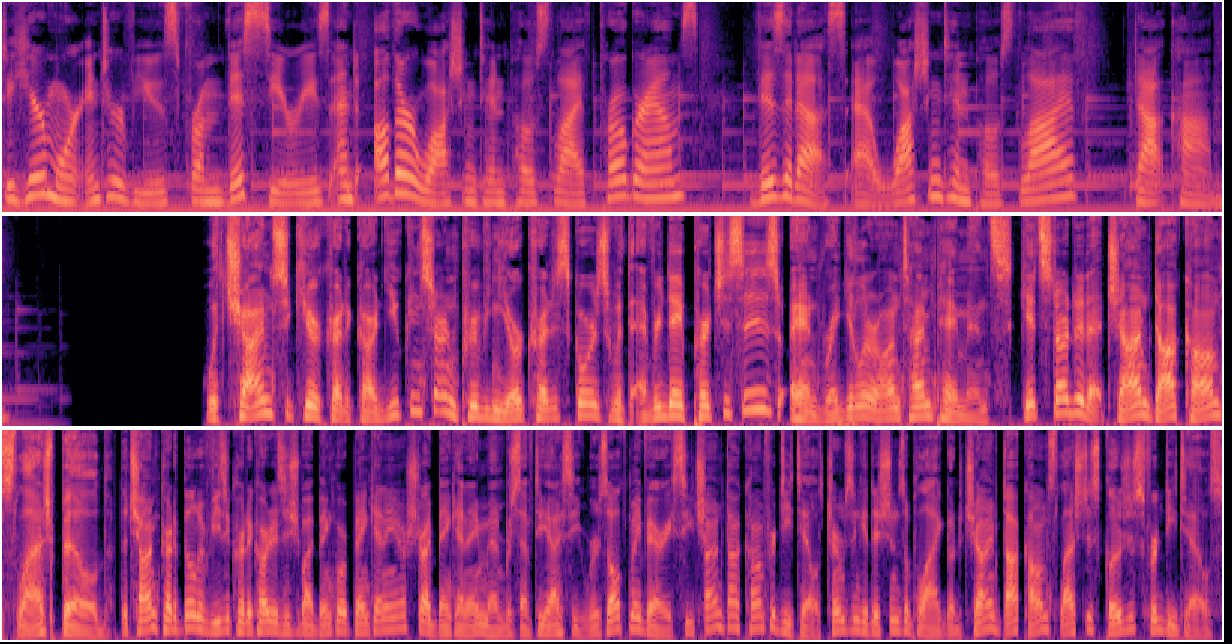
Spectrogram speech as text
To hear more interviews from this series and other Washington Post Live programs, visit us at WashingtonPostLive.com. With Chime Secure Credit Card, you can start improving your credit scores with everyday purchases and regular on-time payments. Get started at Chime.com slash build. The Chime Credit Builder Visa Credit Card is issued by Bancorp Bank N.A. or Stride Bank N.A. Members FDIC. Results may vary. See Chime.com for details. Terms and conditions apply. Go to Chime.com slash disclosures for details.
